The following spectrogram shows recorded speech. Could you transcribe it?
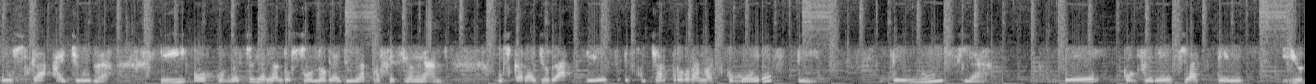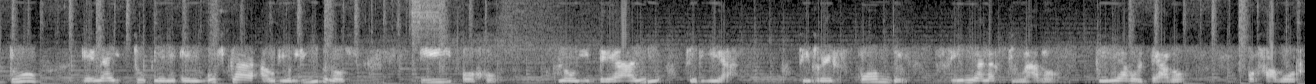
busca ayuda. Y ojo, no estoy hablando solo de ayuda profesional. Buscar ayuda es escuchar programas como este. Denuncia de conferencias en YouTube, en, iTunes, en, en busca audiolibros. Y ojo, lo ideal sería, si respondes, si me ha lastimado, si me ha golpeado, por favor,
